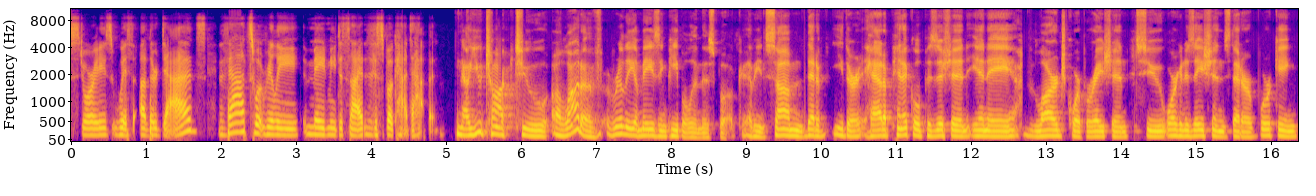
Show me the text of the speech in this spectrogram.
stories with other dads. That's what really made me decide this book had to happen. Now, you talk to a lot of really amazing people in this book. I mean, some that have either had a pinnacle position in a large corporation to organizations that are working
